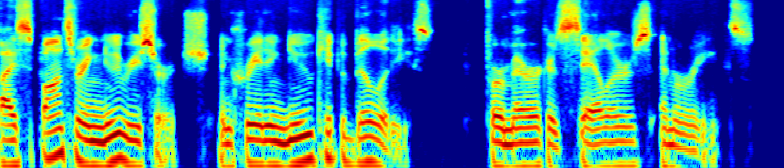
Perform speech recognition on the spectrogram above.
by sponsoring new research and creating new capabilities for America's sailors and Marines.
